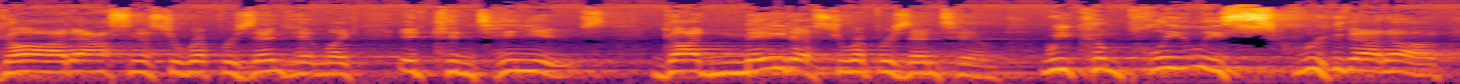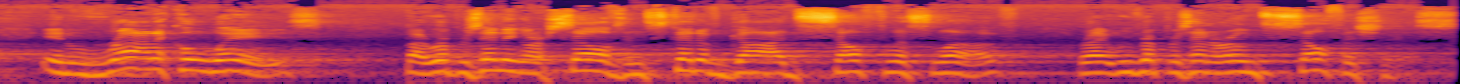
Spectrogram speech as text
God asking us to represent him, like it continues. God made us to represent him. We completely screw that up in radical ways by representing ourselves instead of God's selfless love, right? We represent our own selfishness.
